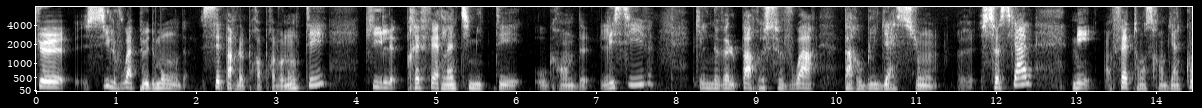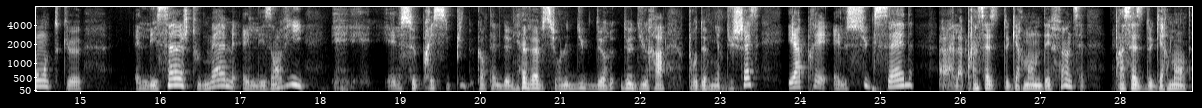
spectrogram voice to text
que s'ils voient peu de monde, c'est par leur propre volonté, qu'ils préfèrent l'intimité aux grandes lessives, qu'ils ne veulent pas recevoir par obligation euh, sociale, mais en fait on se rend bien compte que elle les singe tout de même, elle les envie, et, elle se précipite quand elle devient veuve sur le duc de, de Duras pour devenir duchesse, et après elle succède à la princesse de Guermantes défunte, cette princesse de Guermantes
